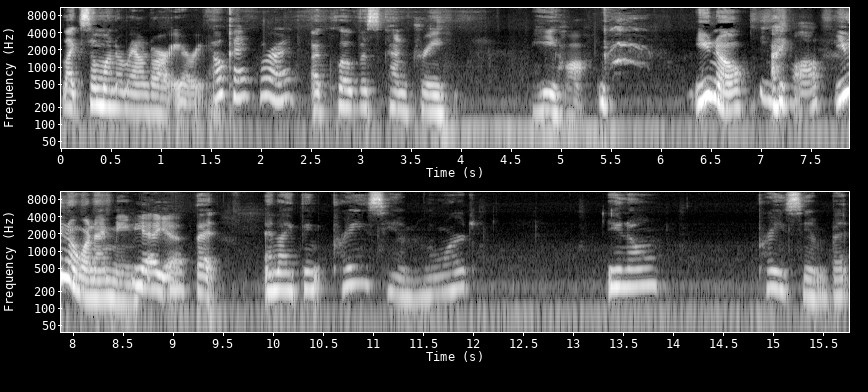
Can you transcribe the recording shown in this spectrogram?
like someone around our area, Okay, all right. a Clovis country, hee haw. you know, I- you know what I mean. Yeah, yeah. But and I think praise him, Lord. You know, praise him. But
